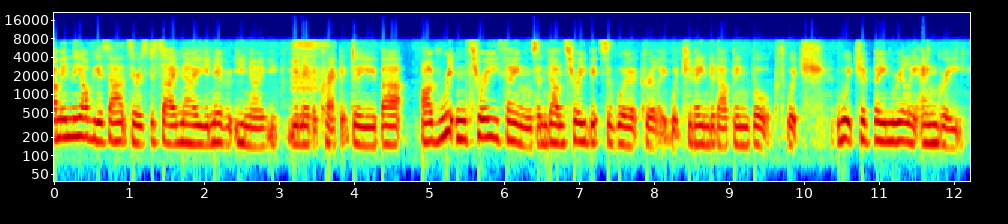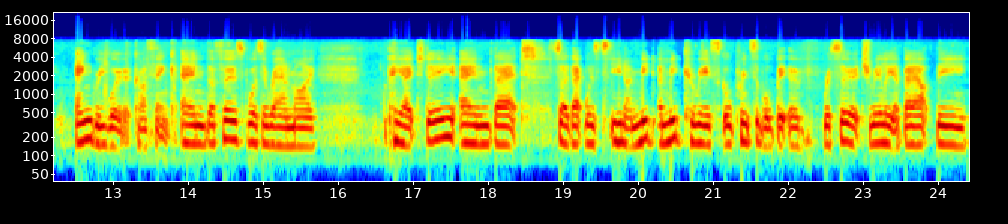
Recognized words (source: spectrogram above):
I mean, the obvious answer is to say no. You never, you know, you, you never crack it, do you? But I've written three things and done three bits of work really, which have ended up in books, which which have been really angry, angry work, I think. And the first was around my PhD, and that so that was you know mid a mid career school principal bit of research really about the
